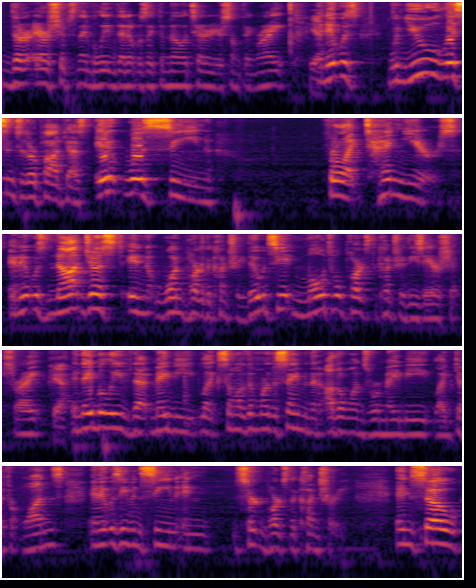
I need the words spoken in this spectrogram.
their airships, and they believed that it was like the military or something, right? Yeah. And it was when you listen to their podcast, it was seen for like ten years, and it was not just in one part of the country. They would see it in multiple parts of the country. These airships, right? Yeah. And they believed that maybe like some of them were the same, and then other ones were maybe like different ones, and it was even seen in certain parts of the country. And so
